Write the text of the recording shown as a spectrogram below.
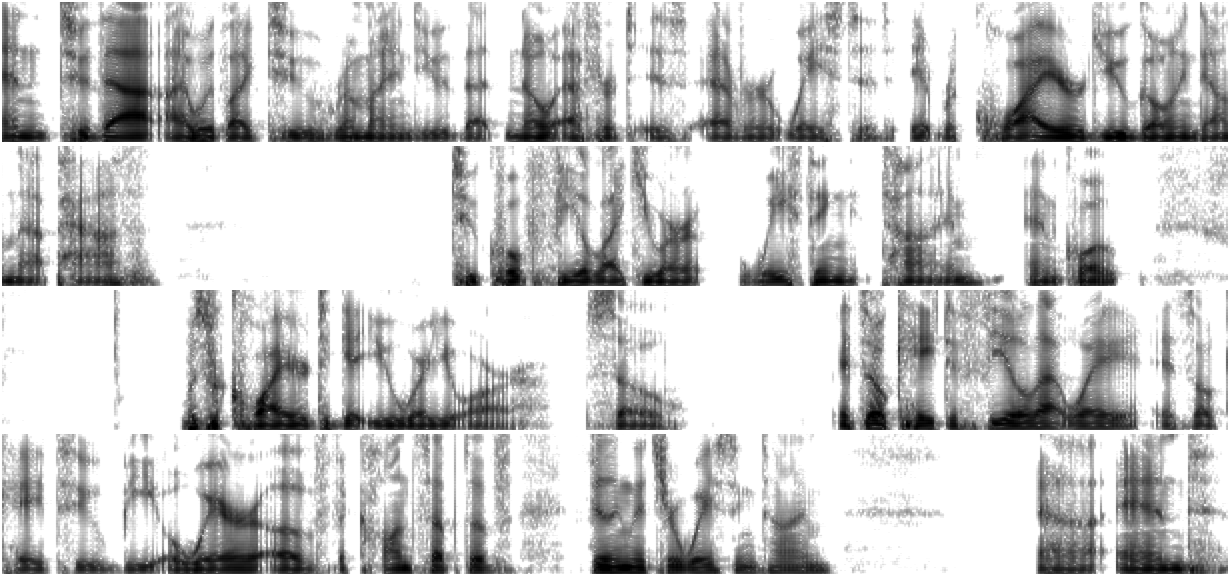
And to that i would like to remind you that no effort is ever wasted. It required you going down that path to quote feel like you are wasting time end quote was required to get you where you are. So it's okay to feel that way. It's okay to be aware of the concept of feeling that you're wasting time. Uh, and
